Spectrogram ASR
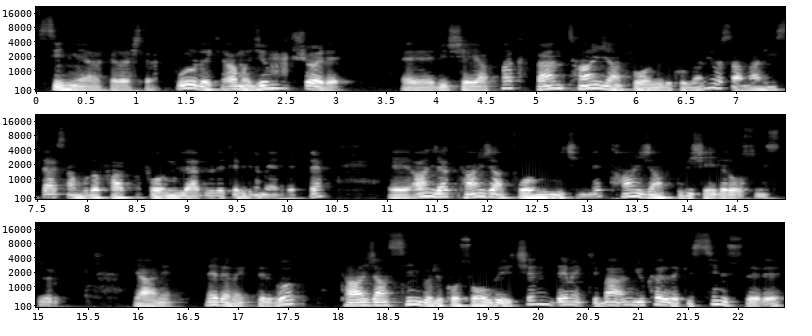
sin y arkadaşlar. Buradaki amacım şöyle e, bir şey yapmak. Ben tanjant formülü kullanıyorsam hani istersen burada farklı formüller de üretebilirim elbette. E, ancak tanjant formülünün içinde tanjantlı bir şeyler olsun istiyorum. Yani ne demektir bu? Tanjant sin bölü kos olduğu için demek ki ben yukarıdaki sinüsleri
